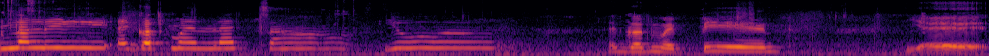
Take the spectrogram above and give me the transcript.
Finally, I got my letter. You. I got my pin. Yes.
